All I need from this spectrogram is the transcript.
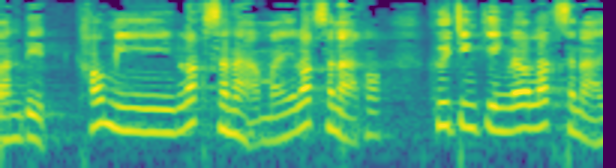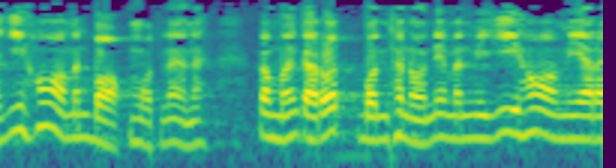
บัณฑิตเขามีลักษณะไหมลักษณะเขาคือจริง ๆ แล้วลักษณะยี่ห้อมันบอกหมดแล้วนะก็เหมือนกับรถบนถนนเนี่ยมันมียี่ห้อมีอะไร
